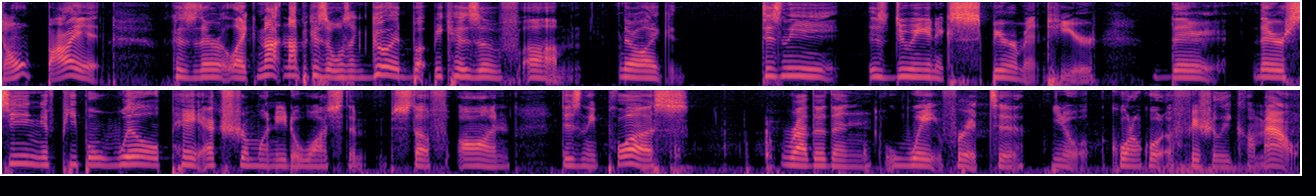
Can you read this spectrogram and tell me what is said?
don't buy it because they're like not not because it wasn't good, but because of um, they're like Disney is doing an experiment here. They they're seeing if people will pay extra money to watch the stuff on Disney Plus rather than wait for it to, you know, quote unquote officially come out.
